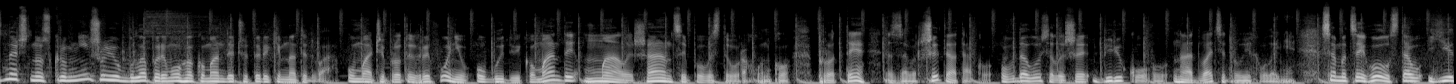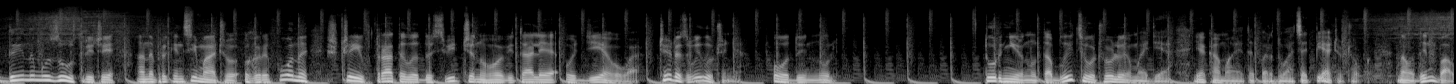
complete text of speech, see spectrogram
Значно скромнішою була перемога команди 4 кімнати 2. У матчі проти грифонів обидві команди мали шанси повести у рахунку. Проте завершити атаку вдалося лише Бірюкову на 22-й хвилині. Саме цей гол став єдиним у зустрічі. А наприкінці матчу грифони ще й втратили досвідченого Віталія Одєгова через вилучення 1-0. Турнірну таблицю очолює медіа, яка має тепер 25 очок. На один бал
